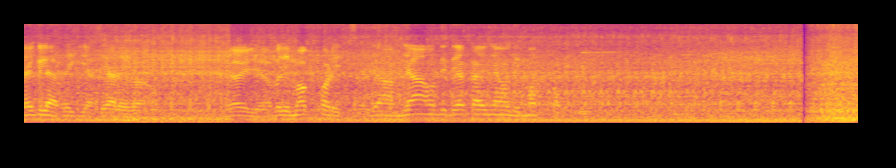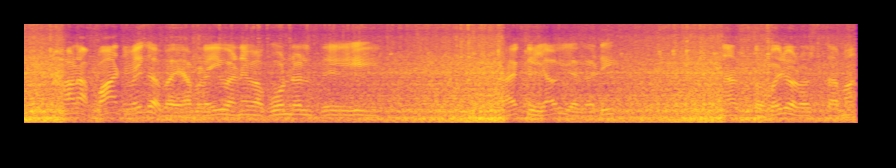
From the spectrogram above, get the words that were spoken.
હો થઈ ગયા ત્યારે જોઈ લો બધી મગફળી છે. જ્યાં જ્યાં સુધી દેખાય, ત્યાં સુધી મગફળી. સાડા પાંચ વાગ્યા ભાઈ, આપણે એવા ને એવા ગોંડલથી હાકી આવી ગાડી. નાસ્તો કર્યો રસ્તામાં.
